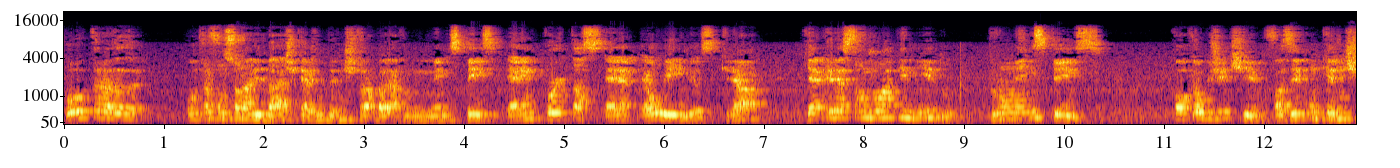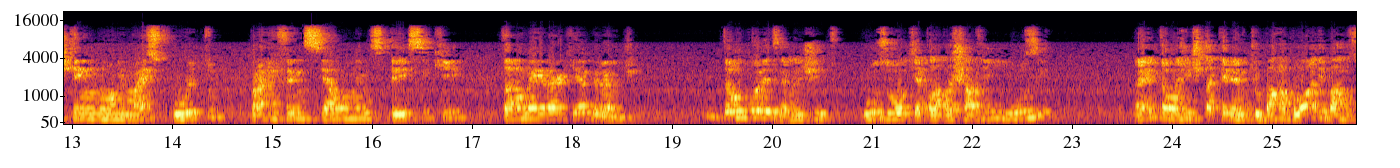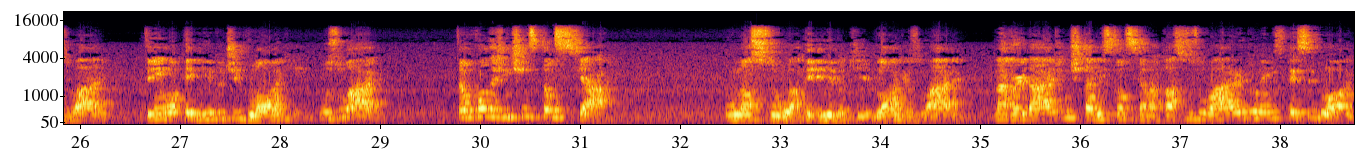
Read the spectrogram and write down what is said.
Outra, outra funcionalidade que ajuda a gente a trabalhar com namespace é, a importação, é, é o alias, criar, que é a criação de um apelido para um namespace. Qual que é o objetivo? Fazer com que a gente tenha um nome mais curto para referenciar um namespace que está numa hierarquia grande. Então, por exemplo, a gente usou aqui a palavra-chave use, né? então a gente está querendo que o barra blog barra usuário tenha o apelido de blog usuário. Então, quando a gente instanciar o nosso apelido aqui, blog usuário, na verdade a gente estaria instanciando a classe usuário do namespace blog.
